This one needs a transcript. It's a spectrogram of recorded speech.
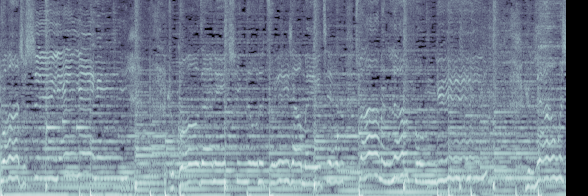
我只是阴轻柔的嘴角眉间装满了风雨，原谅我是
